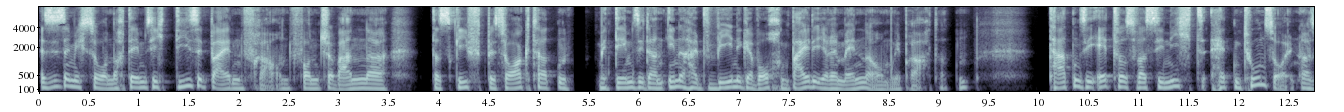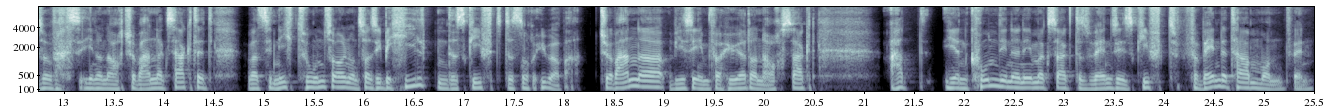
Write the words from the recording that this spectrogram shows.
Es ist nämlich so, nachdem sich diese beiden Frauen von Giovanna das Gift besorgt hatten, mit dem sie dann innerhalb weniger Wochen beide ihre Männer umgebracht hatten, taten sie etwas, was sie nicht hätten tun sollen. Also was ihnen auch Giovanna gesagt hat, was sie nicht tun sollen. Und zwar, sie behielten das Gift, das noch über war. Giovanna, wie sie im Verhör dann auch sagt, hat ihren Kundinnen immer gesagt, dass wenn sie das Gift verwendet haben und wenn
